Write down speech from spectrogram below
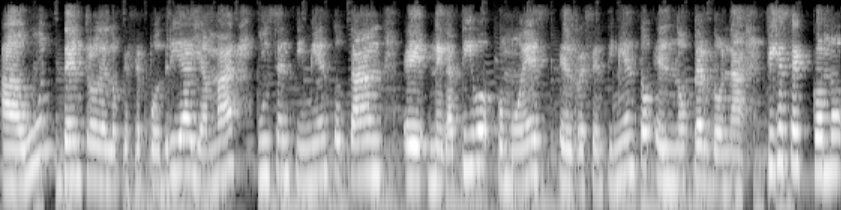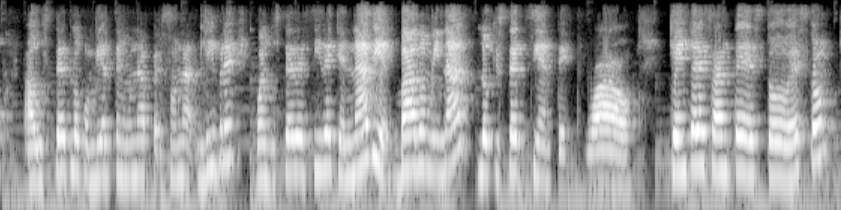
aún dentro de lo que se podría llamar un sentimiento tan eh, negativo como es el resentimiento, el no perdonar. Fíjese cómo a usted lo convierte en una persona libre cuando usted decide que nadie va a dominar lo que usted siente. ¡Wow! Qué interesante es todo esto.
